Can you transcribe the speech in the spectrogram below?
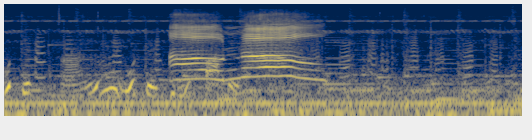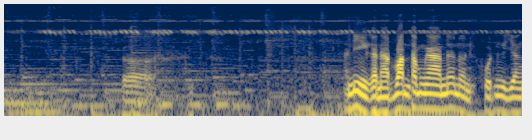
วุดเด็กหาวุดเด็กก็อันนี้ขนาดวันทำงานนั่นนคนก็ยัง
